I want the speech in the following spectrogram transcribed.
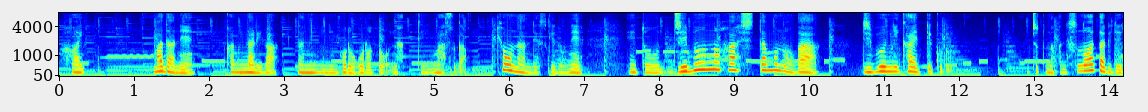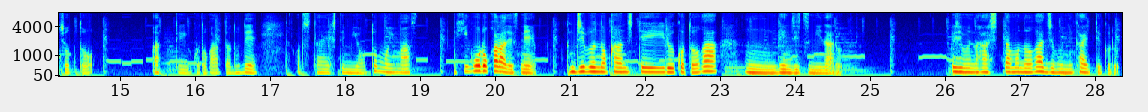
はい。まだね、雷が何気にゴロゴロとなっていますが、今日なんですけどね、えっ、と、自分の発したものが自分に返ってくるちょっとなんかねその辺りでちょっとあっていうことがあったのでお伝えしてみようと思います。日頃からですね自分の感じていることが、うん、現実になる。自分の発したものが自分に返ってくる。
